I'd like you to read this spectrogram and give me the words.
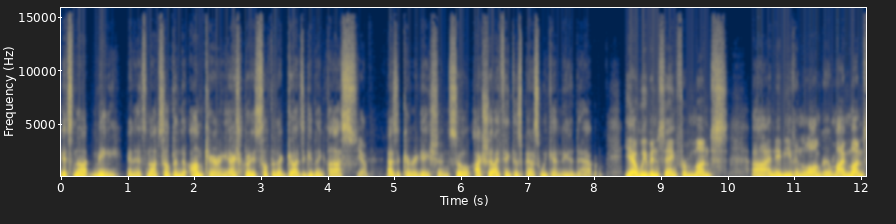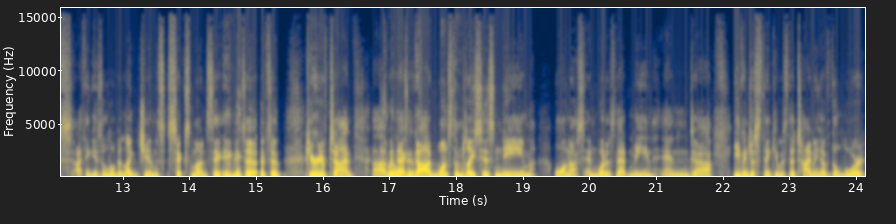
it's not me and it's not something that I'm carrying. Actually, it's something that God's giving us Yep. as a congregation. So actually, I think this past weekend needed to happen. Yeah, we've been saying for months uh, and maybe even longer. My months, I think, is a little bit like Jim's six months. It, it's a it's a period of time, uh, but that. God wants to place His name on us, and what does that mean? And uh, even just think it was the timing of the Lord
